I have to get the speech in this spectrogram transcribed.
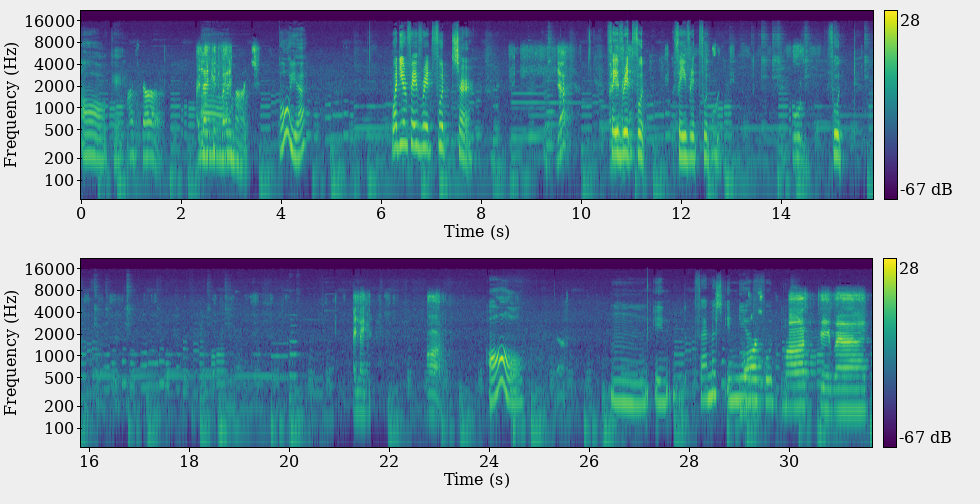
Oh, oke. My style. I like it Ah. very much. Oh yeah. What your favorite food, sir? Yeah. Favorite food. Favorite food. Food. Food. Food. I like it. Or Oh. Yeah. Hmm, in famous Indian Most- food. most favorite.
